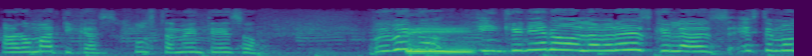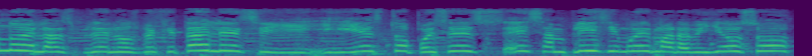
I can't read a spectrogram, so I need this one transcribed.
aromáticas, justamente eso. Pues bueno, Sí. ingeniero, la verdad es que las, este mundo de, las, de los vegetales y, y esto pues es, es amplísimo, es maravilloso.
